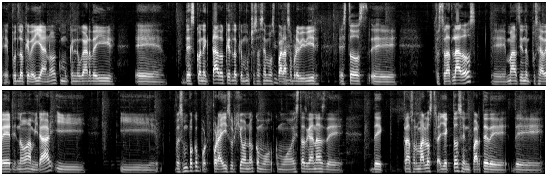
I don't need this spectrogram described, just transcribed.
eh, pues lo que veía, ¿no? Como que en lugar de ir eh, desconectado, que es lo que muchos hacemos para sobrevivir estos eh, pues traslados, más bien me puse a ver, ¿no? A mirar y, y pues un poco por, por, ahí surgió, ¿no? Como, como estas ganas de, de transformar los trayectos en parte de, de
